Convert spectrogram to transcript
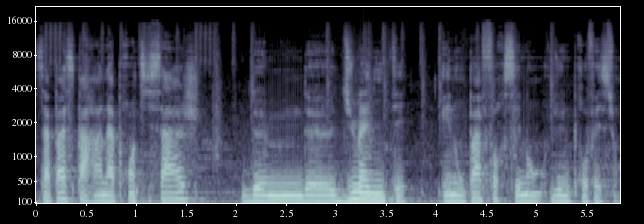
ça passe par un apprentissage d'humanité et non pas forcément d'une profession.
